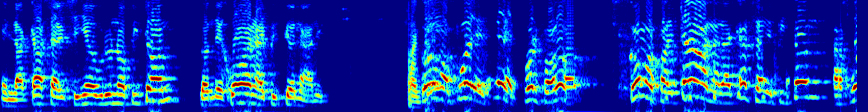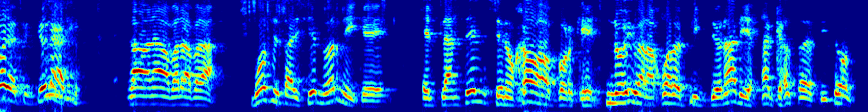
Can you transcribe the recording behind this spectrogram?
en la casa del señor Bruno Pitón, donde jugaban al Pictionary. ¿Cómo puede ser? Por favor. ¿Cómo faltaban a la casa de Pitón a jugar al Pictionary? No, no, pará, pará. Vos estás diciendo, Ernie, que el plantel se enojaba porque no iban a jugar al Pictionary en la casa de Pitón.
